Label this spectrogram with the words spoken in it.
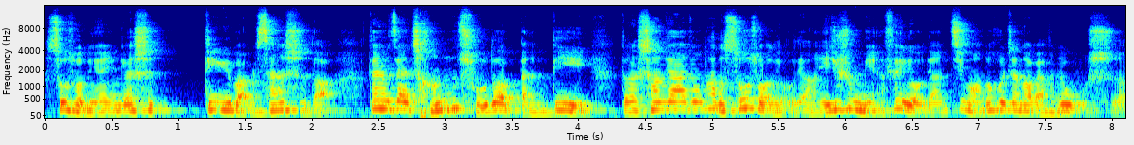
搜索流量应该是。低于百分之三十的，但是在成熟的本地的商家中，它的搜索流量，也就是免费流量，基本上都会占到百分之五十。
